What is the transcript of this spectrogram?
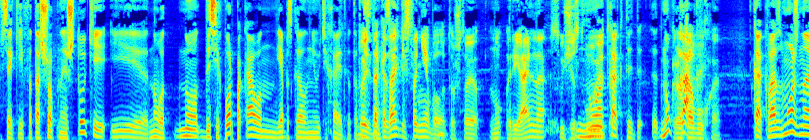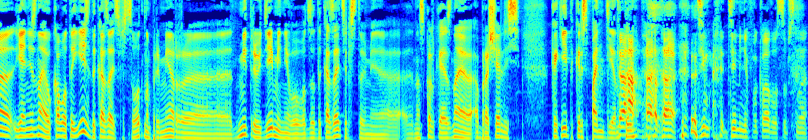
всякие фотошопные штуки, и, ну, вот, но до сих пор пока он, я бы сказал, не утихает. Потому То есть что... доказательства не было, то что, ну, реально Ну, а существует как ты... Ну, как? кротовуха. Как? Возможно, я не знаю, у кого-то есть доказательства. Вот, например, э, Дмитрию Деменеву вот за доказательствами, э, насколько я знаю, обращались какие-то корреспонденты. Да, да, да. Дим, Деменев выкладывал, собственно,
